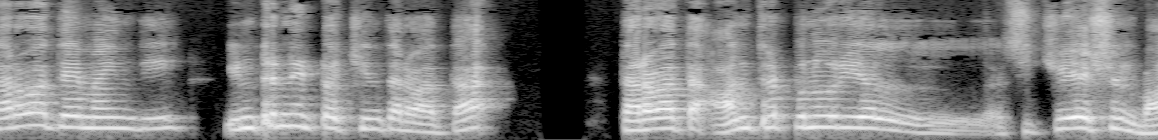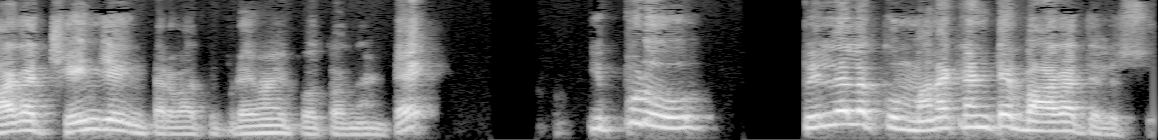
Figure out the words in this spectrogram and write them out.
తర్వాత ఏమైంది? ఇంటర్నెట్ వచ్చిన తర్వాత తర్వాత ఆంట్రప్రనూరియల్ సిచ్యుయేషన్ బాగా చేంజ్ అయిన తర్వాత ఇప్పుడు ఏమైపోతుందంటే ఇప్పుడు పిల్లలకు మనకంటే బాగా తెలుసు.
